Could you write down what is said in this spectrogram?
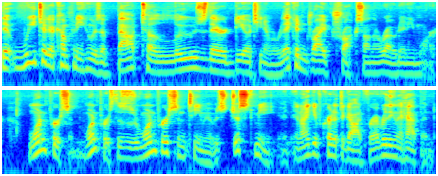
that we took a company who was about to lose their DOT number. They couldn't drive trucks on the road anymore. One person, one person, this was a one person team. It was just me. And I give credit to God for everything that happened.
